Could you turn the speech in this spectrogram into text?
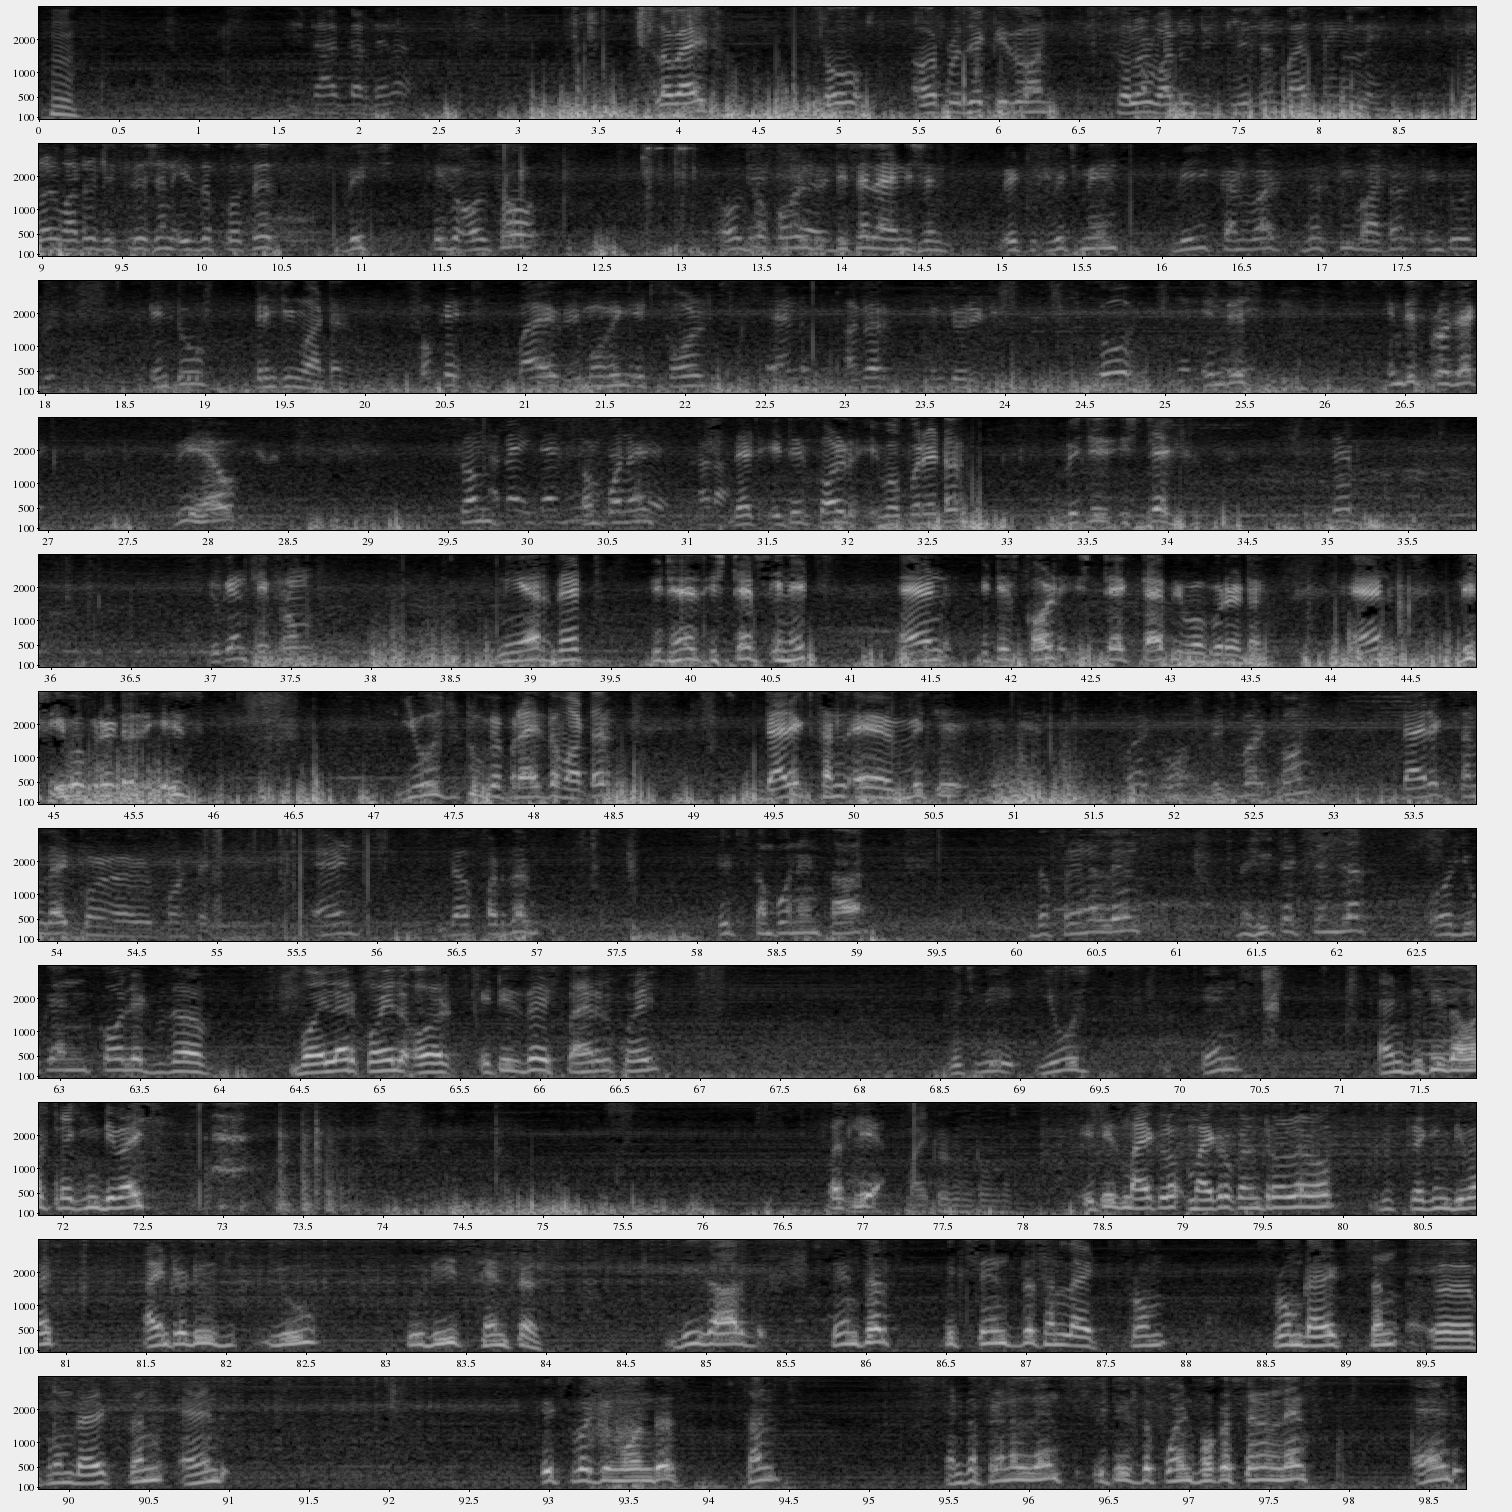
Start hello guys so our project is on solar water distillation by finger lens solar water distillation is the process which is also also called desalination it which we convert the sea water into into drinking water okay by removing its salt and other impurities so in this in this project we have some components that it is called evaporator which is stacked step. You can see from near that it has steps in it and it is called stack type evaporator. And this evaporator is used to vaporize the water direct sun uh, which which is work on, which works on direct sunlight contact. And the further its components are the Fresnel lens, the heat exchanger, or you can call it the boiler coil, or it is the spiral coil which we used in, and this is our tracking device. Firstly, microcontroller. it is micro microcontroller of this tracking device. I introduce you to these sensors. These are the sensors which sense the sunlight from from direct sun uh, from direct sun and it's working on the sun and the Fresnel lens. It is the point focus Fresnel lens and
